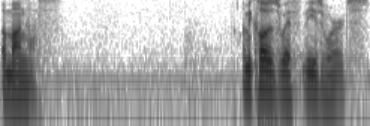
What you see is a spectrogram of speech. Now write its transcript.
among us? Let me close with these words.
